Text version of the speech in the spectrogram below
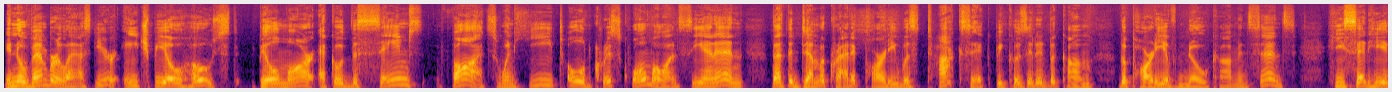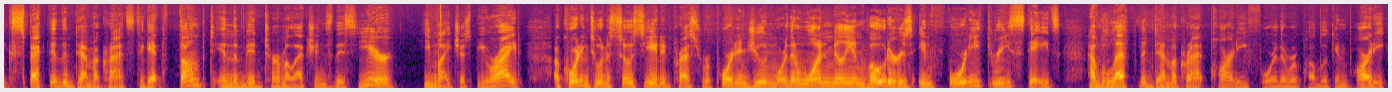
In November last year, HBO host Bill Maher echoed the same thoughts when he told Chris Cuomo on CNN that the Democratic Party was toxic because it had become the party of no common sense. He said he expected the Democrats to get thumped in the midterm elections this year, he might just be right. According to an Associated Press report in June, more than 1 million voters in 43 states have left the Democrat Party for the Republican Party,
